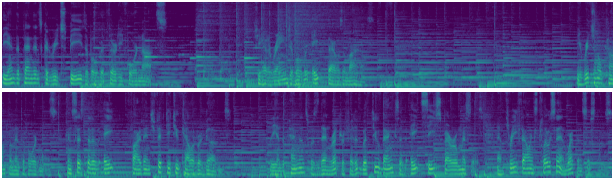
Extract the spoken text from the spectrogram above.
the Independence could reach speeds of over 34 knots. She had a range of over 8,000 miles. The original complement of ordnance consisted of eight 5-inch 52 caliber guns. The Independence was then retrofitted with two banks of eight Sea Sparrow missiles and three Phalanx close-in weapon systems.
